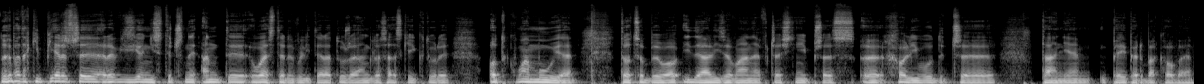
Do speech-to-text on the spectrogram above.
no chyba taki pierwszy rewizjonistyczny anty-western w literaturze anglosaskiej, który odkłamuje to, co było idealizowane wcześniej przez e, Hollywood czy tanie paperbackowe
